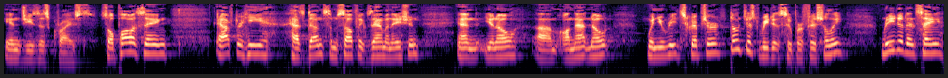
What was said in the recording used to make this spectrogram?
in Jesus Christ. So Paul is saying, after he has done some self-examination, and you know, um, on that note, when you read scripture, don't just read it superficially. Read it and say,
